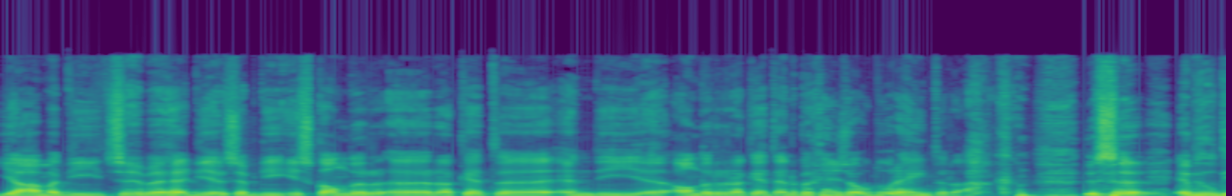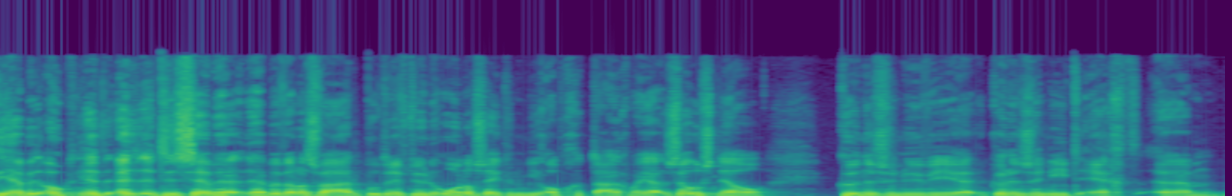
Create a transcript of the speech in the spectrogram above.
Ja, maar die, ze, hebben, hè, die, ze hebben die Iskander-raketten en die uh, andere raketten. En daar beginnen ze ook doorheen te raken. Dus uh, ik bedoel, die hebben ook. Het, het is, ze hebben, hebben weliswaar. Poetin heeft nu een oorlogseconomie opgetuigd. Maar ja, zo snel kunnen ze nu weer. Kunnen ze niet echt um,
